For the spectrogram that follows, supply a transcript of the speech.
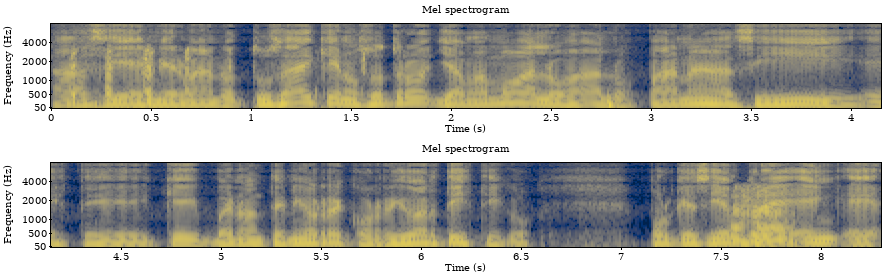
Así es, mi hermano. Tú sabes que nosotros llamamos a los, a los panas así, este, que bueno, han tenido recorrido artístico. Porque siempre en- eh,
